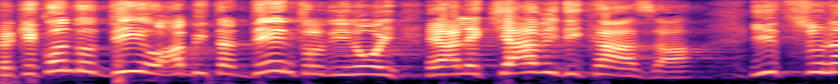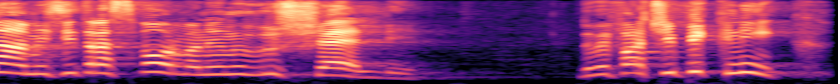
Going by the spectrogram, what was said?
Perché quando Dio abita dentro di noi e ha le chiavi di casa, i tsunami si trasformano in ruscelli, dove farci picnic.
